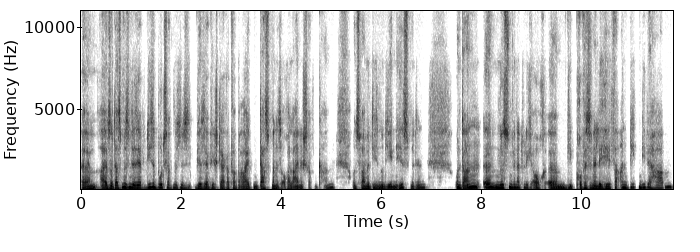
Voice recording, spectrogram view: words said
Ähm, also das müssen wir sehr, diese Botschaft müssen wir sehr viel stärker verbreiten, dass man es auch alleine schaffen kann. Und zwar mit diesen und jenen Hilfsmitteln. Und dann äh, müssen wir natürlich auch ähm, die professionelle Hilfe anbieten, die wir haben.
